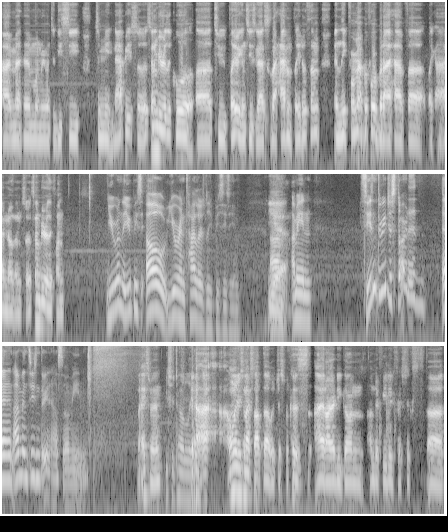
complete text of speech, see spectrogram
I met him when we went to DC to meet Nappy. So it's gonna be really cool uh, to play against these guys because I haven't played with them in league format before, but I have uh, like I know them, so it's gonna be really fun. You were in the UPC. Oh, you were in Tyler's UPC team. Yeah. Um, I mean, season three just started, and I'm in season three now. So I mean, Nice, man. you should totally. Yeah, I, only reason I stopped that was just because I had already gone undefeated for six uh,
